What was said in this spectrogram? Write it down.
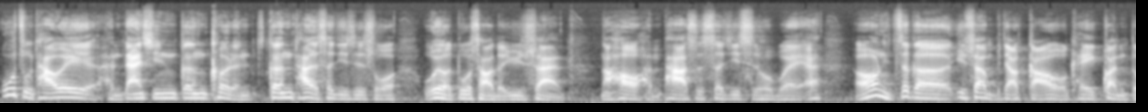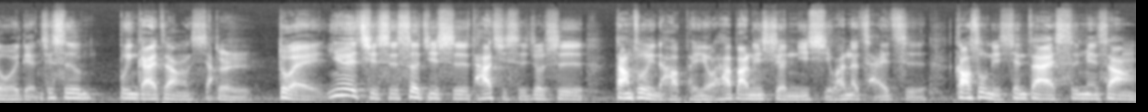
屋主他会很担心，跟客人跟他的设计师说，我有多少的预算，然后很怕是设计师会不会哎，然后你这个预算比较高，我可以灌多一点。其实不应该这样想。对。对，因为其实设计师他其实就是当做你的好朋友，他帮你选你喜欢的材质，告诉你现在市面上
